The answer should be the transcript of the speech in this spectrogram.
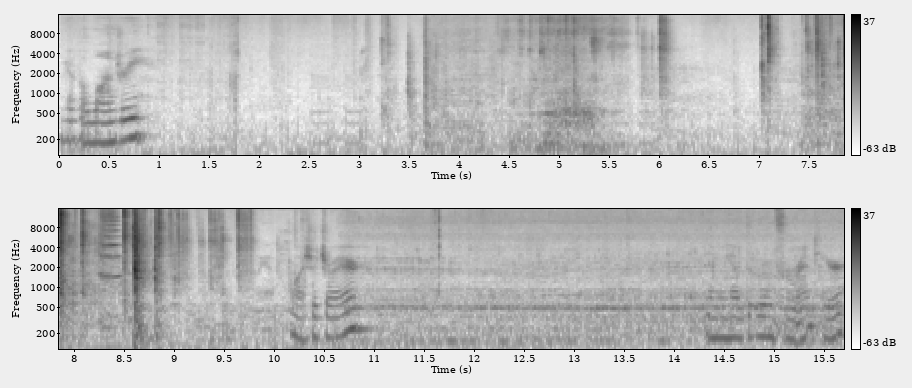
We have the laundry. We have washer dryer. And we have the room for rent here.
